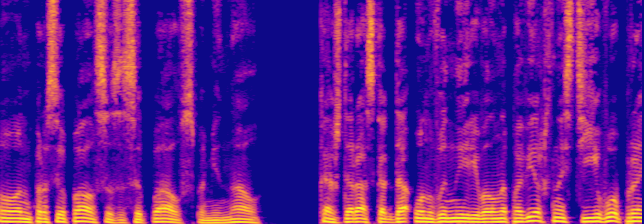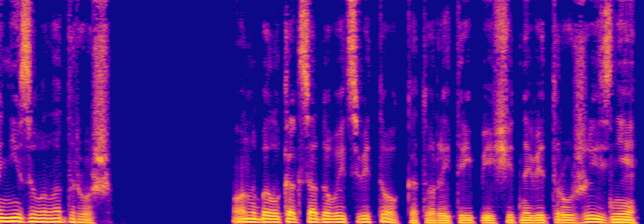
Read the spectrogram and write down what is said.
Он просыпался, засыпал, вспоминал. Каждый раз, когда он выныривал на поверхность, его пронизывала дрожь. Он был как садовый цветок, который трепещет на ветру жизни,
